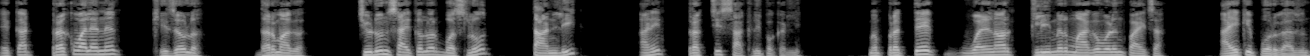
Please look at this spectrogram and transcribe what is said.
एका ट्रकवाल्यानं खिजवलं. धरमाग. चिडून सायकलवर बसलो ताणली आणि ट्रकची साखळी पकडली. मग प्रत्येक वळणावर क्लीनर मागं वळून पाहायचा. आहे की पोरगा अजून?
